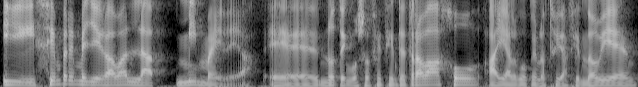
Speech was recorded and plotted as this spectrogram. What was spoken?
y siempre me llegaba la misma idea. Eh, no tengo suficiente trabajo, hay algo que no estoy haciendo bien,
